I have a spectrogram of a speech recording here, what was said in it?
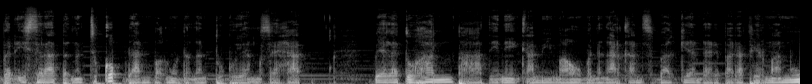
beristirahat dengan cukup dan bangun dengan tubuh yang sehat. Biarlah Tuhan, saat ini kami mau mendengarkan sebagian daripada firman-Mu.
